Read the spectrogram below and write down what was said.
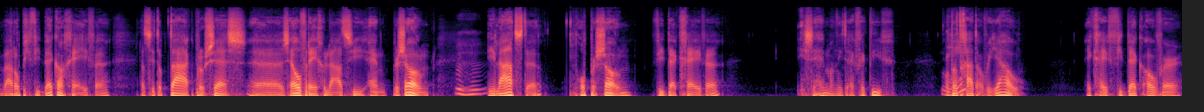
waarop je feedback kan geven. Dat zit op taak, proces, eh, zelfregulatie en persoon Mhm. die laatste, op persoon, feedback geven, is helemaal niet effectief. Want dat gaat over jou. Ik geef feedback over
